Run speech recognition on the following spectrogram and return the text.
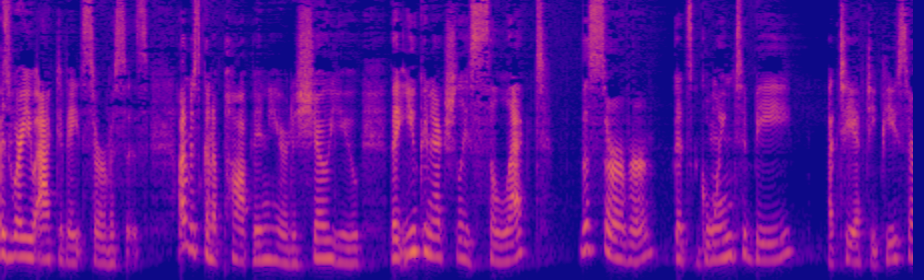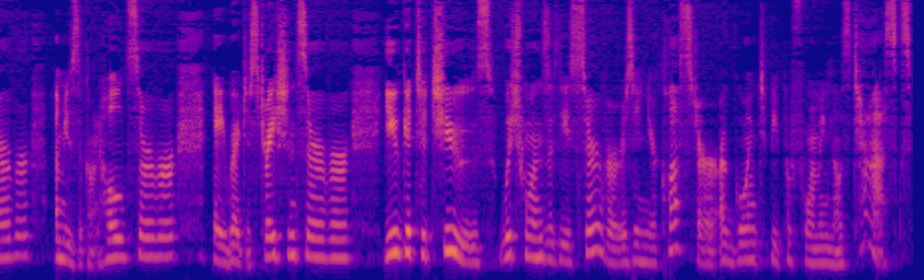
is where you activate services. I'm just going to pop in here to show you that you can actually select the server that's going to be a TFTP server, a music on hold server, a registration server. You get to choose which ones of these servers in your cluster are going to be performing those tasks.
